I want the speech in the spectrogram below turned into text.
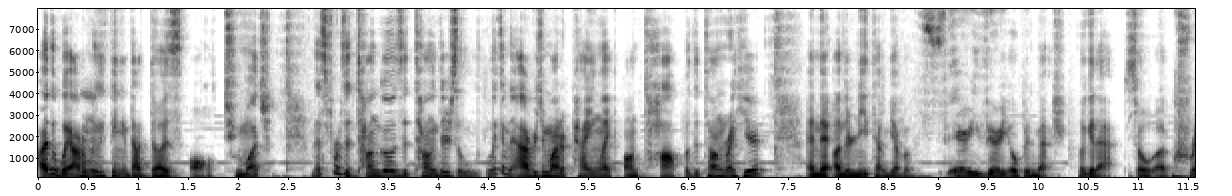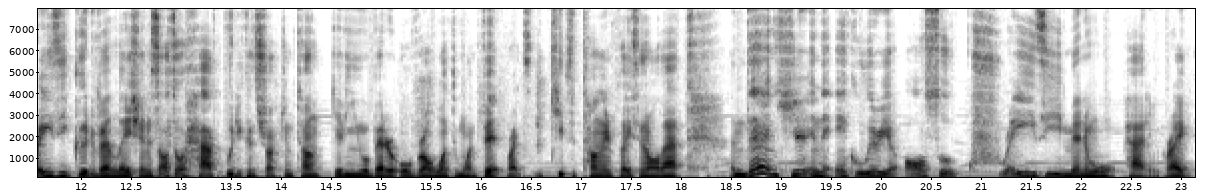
Either way, I don't really think that does all too much. And as far as the tongue goes, the tongue, there's a, like an average amount of padding like on top of the tongue right here. And then underneath that, you have a very, very open mesh. Look at that. So a crazy good ventilation. It's also a half booty construction tongue, giving you a better overall one-to-one -one fit, right? So it keeps the tongue in place and all that. And then here in the ankle area, also crazy minimal padding, right?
